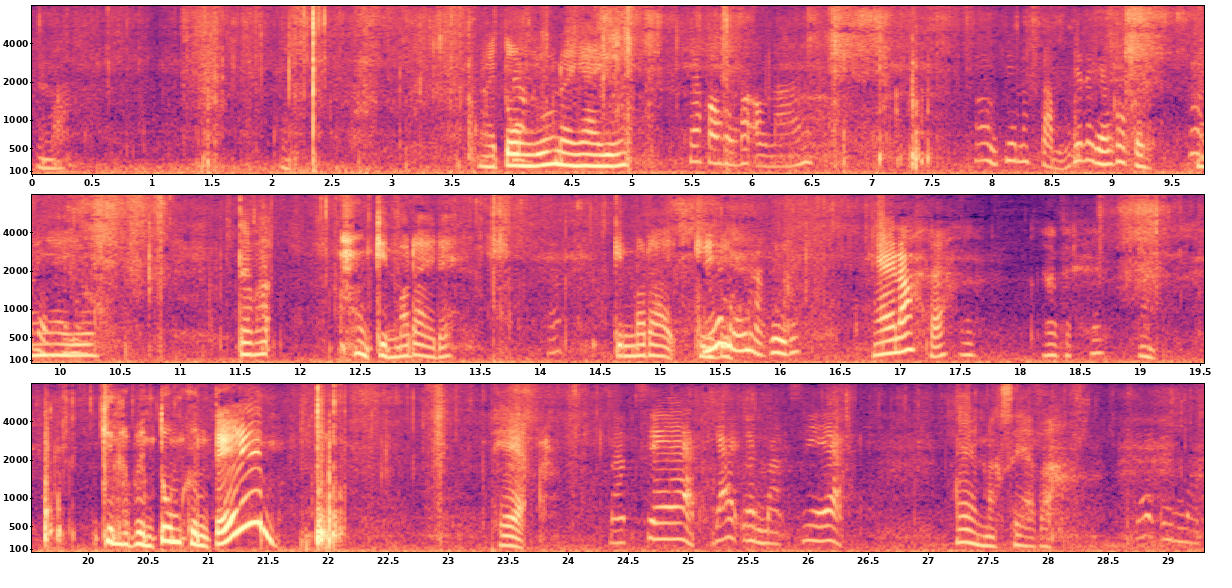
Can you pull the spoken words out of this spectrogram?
เห็นบ่นายตรงอยู่นายใหญ่อยู่แค่เขาของเขาเอาล้างเขาเอาเจ้าละกำเจ้าละหยังเขาไปนายใหญ่อยู่ แต่ว่า กินบ่ได้เด้ กินบ่ได้ กินนี่ดิมึงหนักนี่เด้อไงเนาะฮะหนักเด้อกินแล้วเป็นตุ่มขึ้นเต็มแพ้หมักแซ่บย่ายเอิญหมักแซ่บแม่นมักแซ่บอะย่ายเอิญหมัก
